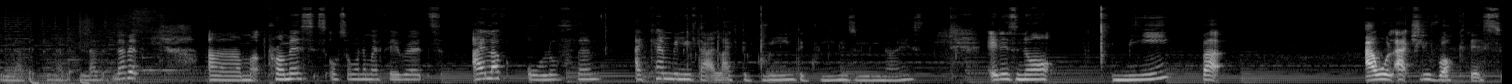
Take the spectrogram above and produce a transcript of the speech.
Love it love it love it love it. Um promise is also one of my favorites. I love all of them i can't believe that i like the green the green is really nice it is not me but I will actually rock this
